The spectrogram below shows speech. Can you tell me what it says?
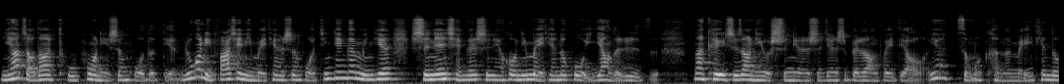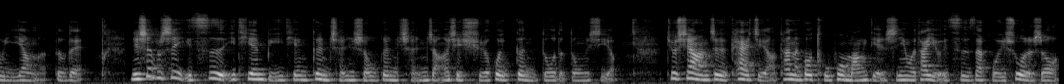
你要找到突破你生活的点。如果你发现你每天的生活，今天跟明天，十年前跟十年后，你每天都过一样的日子，那可以知道你有十年的时间是被浪费掉了。因为怎么可能每一天都一样呢？对不对？你是不是一次一天比一天更成熟、更成长，而且学会更多的东西哦？就像这个凯吉啊，他能够突破盲点，是因为他有一次在回溯的时候，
